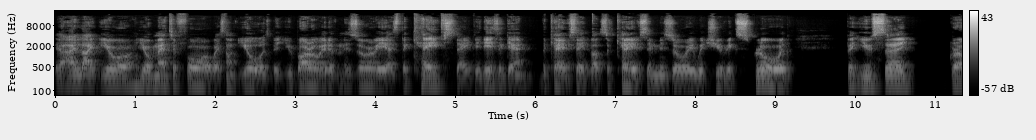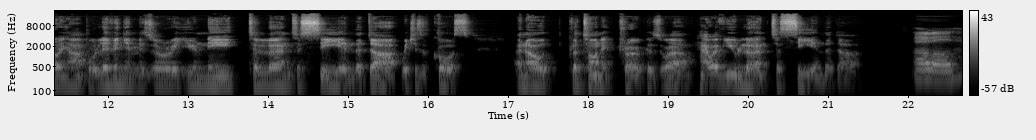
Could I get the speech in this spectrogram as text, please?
Yeah, I like your your metaphor. Well, it's not yours, but you borrow it of Missouri as the cave state. It is again the cave state. Lots of caves in Missouri, which you've explored. But you say, growing up or living in Missouri, you need to learn to see in the dark, which is, of course, an old Platonic trope as well. How have you learned to see in the dark? Oh well,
